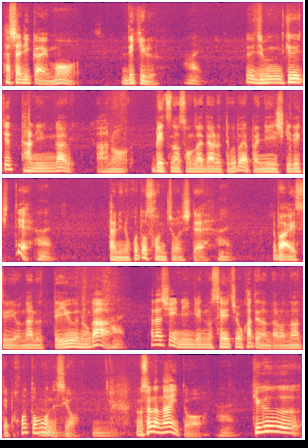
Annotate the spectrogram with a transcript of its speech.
他者理解もできる。はい、で自分に気づいて他人があの別な存在であるってことをやっぱり認識できて、はい、他人のことを尊重して、はい、やっぱ愛するようになるっていうのが、はい、正しい人間の成長過程なんだろうなってやっぱ本当思うんですよ。うん。うん、でもそれがないと、結局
